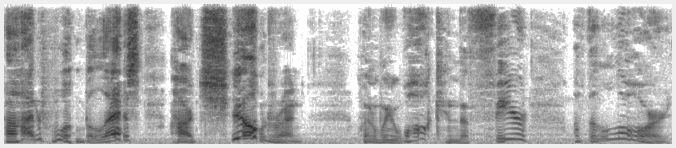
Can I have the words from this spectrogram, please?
God will bless our children when we walk in the fear of the Lord.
